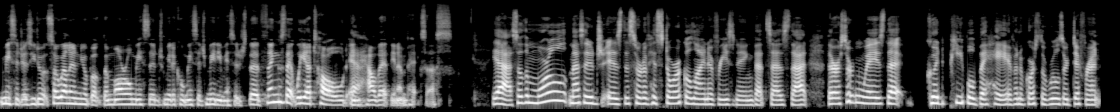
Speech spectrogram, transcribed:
messages? You do it so well in your book the moral message, medical message, media message, the things that we are told and Yeah. how that then impacts us. Yeah. So the moral message is this sort of historical line of reasoning that says that there are certain ways that good people behave. And of course, the rules are different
